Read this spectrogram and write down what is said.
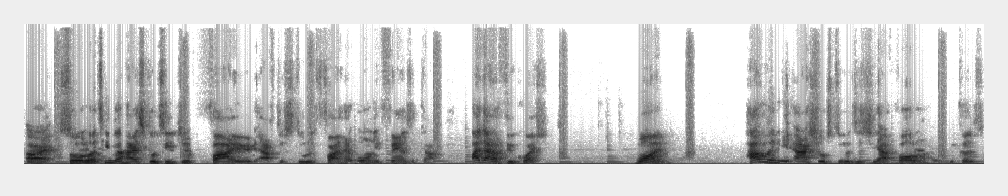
All right, so Latina high school teacher fired after students find her OnlyFans account. I got a few questions. One, how many actual students did she have following her? Because,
